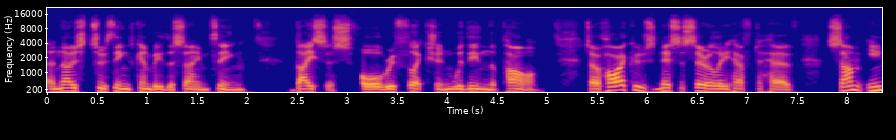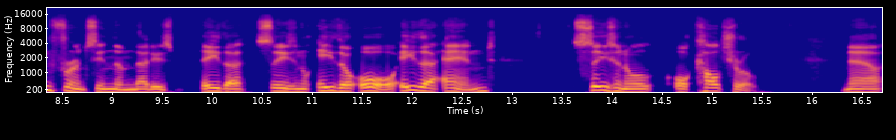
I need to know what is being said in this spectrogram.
and those two things can be the same thing basis or reflection within the poem. So haikus necessarily have to have some inference in them that is either seasonal, either or, either and seasonal or cultural. Now,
